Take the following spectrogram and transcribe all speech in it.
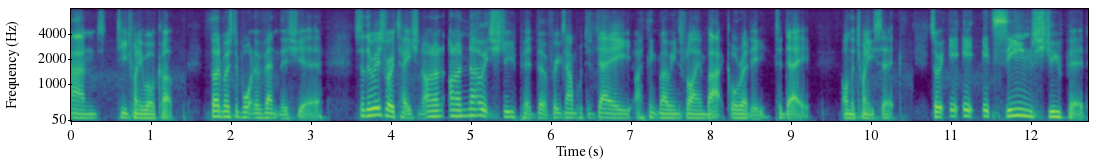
and T20 World Cup. Third most important event this year. So there is rotation, and I, and I know it's stupid that, for example, today I think Moeen's flying back already today on the 26th. So it, it, it seems stupid,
